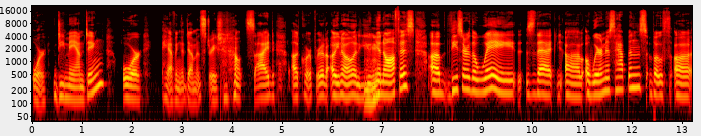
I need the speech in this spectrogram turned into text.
or demanding or having a demonstration outside a corporate, uh, you know, a union office. Uh, these are the ways that uh, awareness happens, both uh,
